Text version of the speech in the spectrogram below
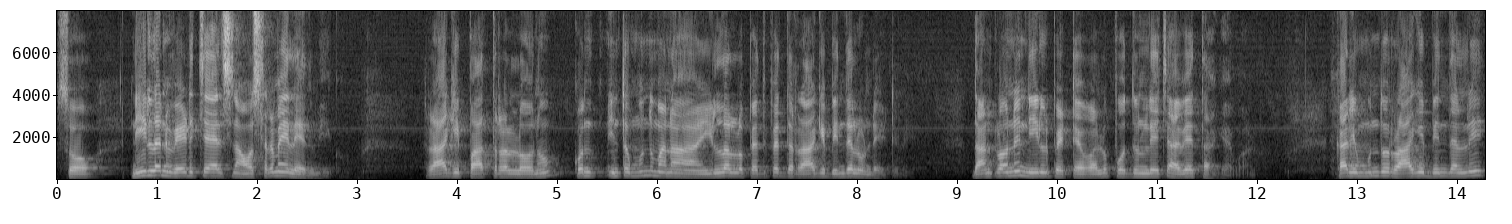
సో నీళ్ళను వేడి చేయాల్సిన అవసరమే లేదు మీకు. రాగి పాత్రల్లోనూ కొంత ఇంతకుముందు మన ఇళ్ళల్లో పెద్ద పెద్ద రాగి బిందెలు ఉండేటివి. దాంట్లోనే నీళ్ళు పెట్టేవాళ్ళు పొద్దున్న లేచి అవే తాగేవాళ్ళు. కానీ ముందు రాగి బిందెల్ని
